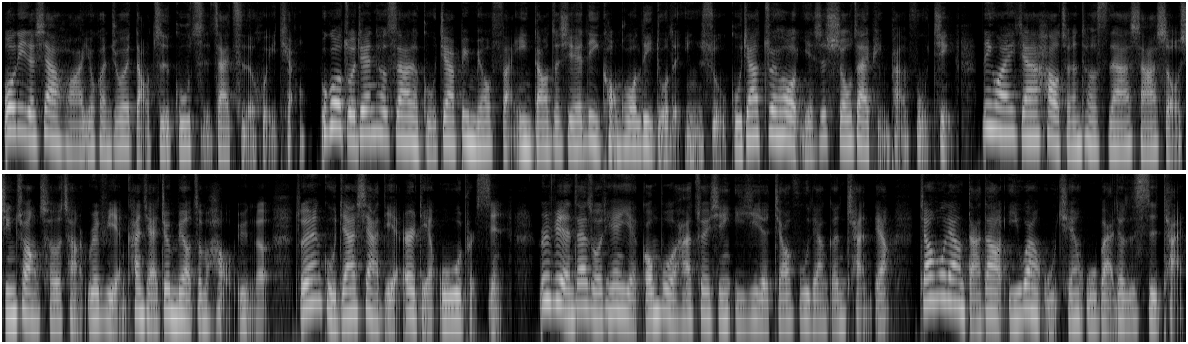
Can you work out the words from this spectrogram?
获利的下滑有可能就会导致估值再次的回调。不过，昨天特斯拉的股价并没有反映到这些利空或利多的因素，股价最后也是收在平盘附近。另外一家号称特斯拉杀手新创车厂 Rivian 看起来就没有这么好运。了，昨天股价下跌二点五五 percent。Rivian 在昨天也公布了它最新一季的交付量跟产量，交付量达到一万五千五百六十四台，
